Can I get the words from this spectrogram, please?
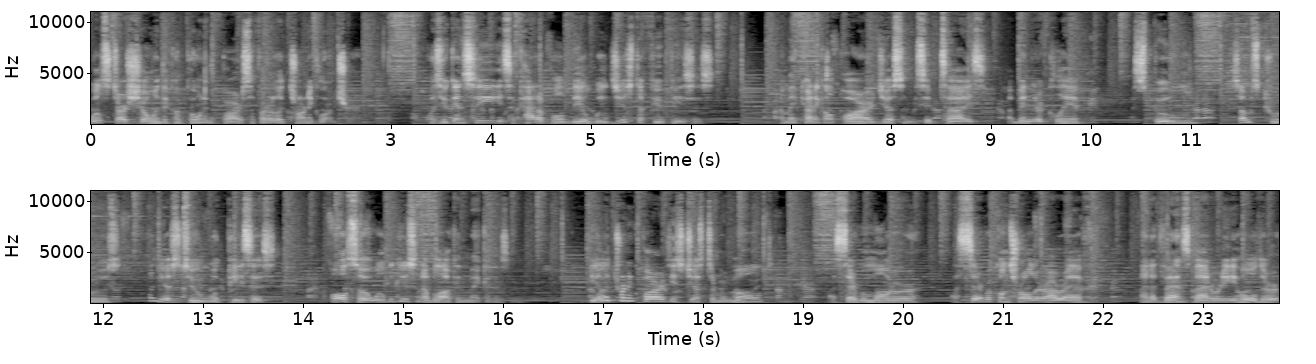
we'll start showing the component parts of our electronic launcher. As you can see, it's a catapult built with just a few pieces. A mechanical part, just some zip ties, a binder clip, a spoon, some screws, and just two wood pieces. Also, we'll be using a blocking mechanism. The electronic part is just a remote, a servo motor, a servo controller RF, an advanced battery holder,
